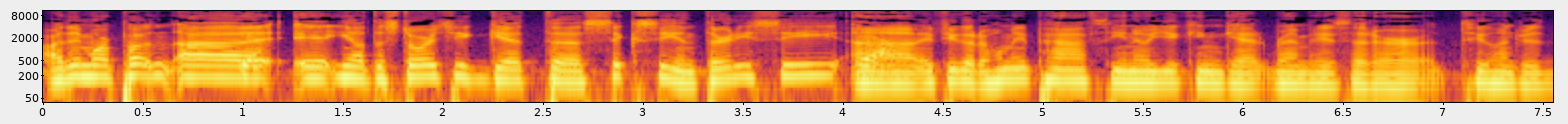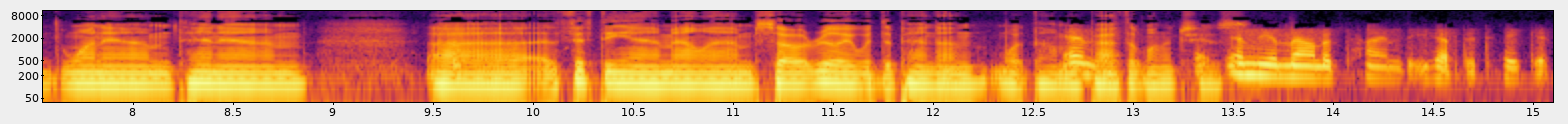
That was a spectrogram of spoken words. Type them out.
Are they more potent? Uh, it- you know, at the stores you get the 6C and 30C. Yeah. Uh, if you go to homeopath, you know, you can get remedies that are 200, 1M, 10M, uh, 50M, LM. So it really would depend on what the homeopath would want to choose. And the amount of time that you have to take it.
